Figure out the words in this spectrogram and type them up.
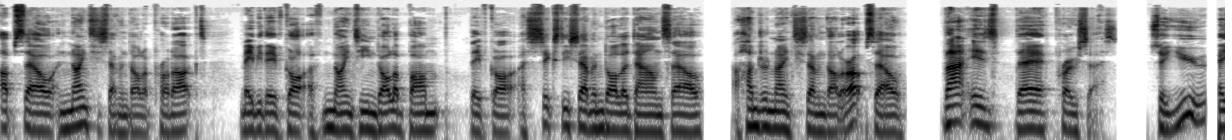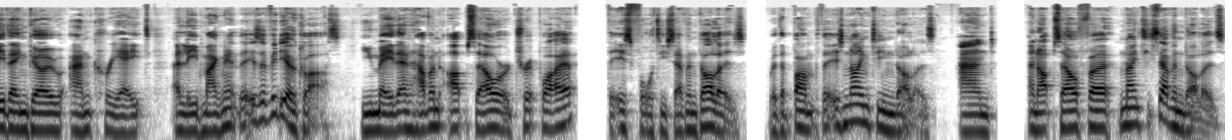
upsell a $97 product. Maybe they've got a $19 bump. They've got a $67 downsell, a $197 upsell. That is their process. So you may then go and create a lead magnet that is a video class. You may then have an upsell or a tripwire that is $47 with a bump that is $19 and an upsell for $97.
